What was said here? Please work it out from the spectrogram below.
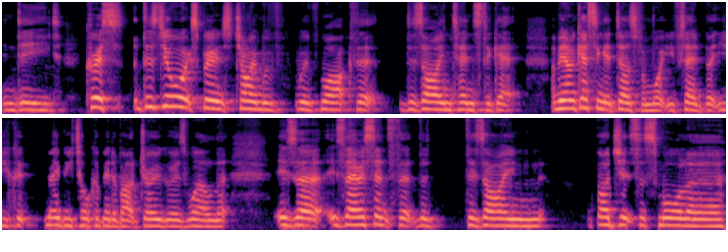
Indeed. Chris does your experience chime with with mark that design tends to get I mean, I'm guessing it does from what you've said, but you could maybe talk a bit about Droga as well. That is a is there a sense that the design budgets are smaller,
